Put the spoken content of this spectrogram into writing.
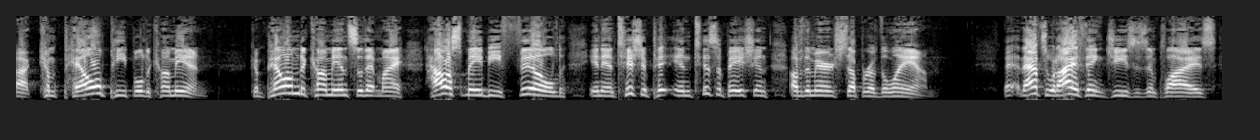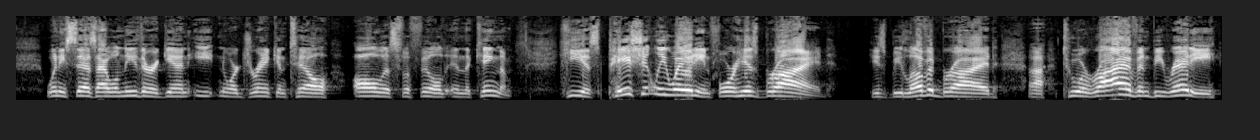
uh, compel people to come in. Compel them to come in so that my house may be filled in anticipa- anticipation of the marriage supper of the Lamb. That's what I think Jesus implies when he says, I will neither again eat nor drink until all is fulfilled in the kingdom. He is patiently waiting for his bride, his beloved bride, uh, to arrive and be ready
